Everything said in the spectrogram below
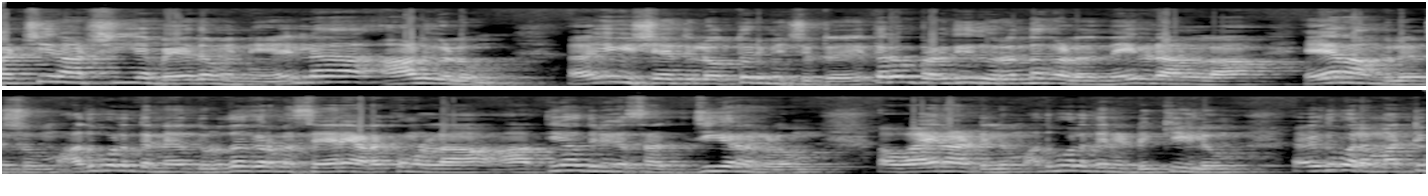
കക്ഷി രാഷ്ട്രീയ ഭേദമന്യേ എല്ലാ ആളുകളും ഈ വിഷയത്തിൽ ഒത്തൊരുമിച്ചിട്ട് ഇത്തരം പ്രകൃതി ദുരന്തങ്ങൾ നേരിടാനുള്ള എയർ ആംബുലൻസും അതുപോലെ തന്നെ ദ്രുതകർമ്മ സേന അടക്കമുള്ള അത്യാധുനിക സജ്ജീകരണങ്ങളും വയനാട്ടിലും അതുപോലെ തന്നെ ഇടുക്കിയിലും ഇതുപോലെ മറ്റ്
